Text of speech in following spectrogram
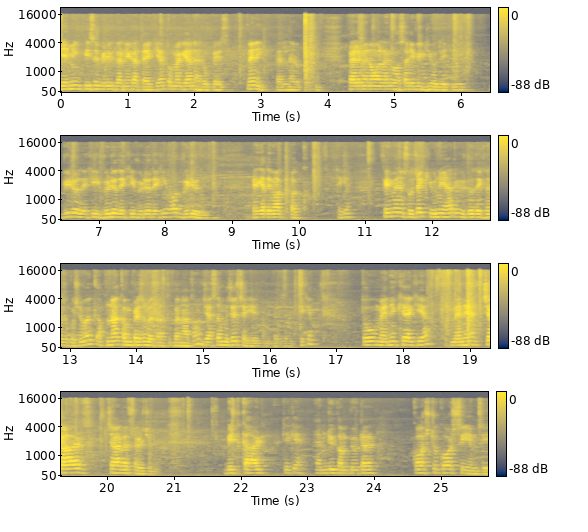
गेमिंग पी से बिल्ड करने का तय किया तो मैं गया नेहरू प्लेस नहीं नहीं, पहले नेहरू प्लेस नहीं। पहले मैंने ऑनलाइन बहुत सारी वीडियो देखी वीडियो देखी वीडियो देखी वीडियो देखी और वीडियो देखी। फिर क्या दिमाग पक, ठीक है? फिर मैंने सोचा, क्यों नहीं यार, वीडियो देखने से कुछ नहीं अपना कंपेरिजन बता, बनाता हूँ, जैसा मुझे चाहिए कंपेरिजन ठीक है? तो मैंने क्या किया, मैंने चार चार वेबसाइट चुनी। बिट कार्ड ठीक है? M D computer cost to cost C M C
